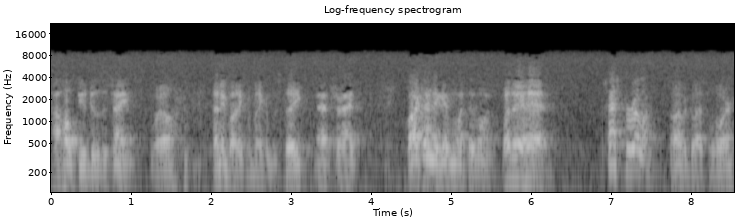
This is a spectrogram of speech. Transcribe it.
I hope you do the same. Well, anybody can make a mistake. That's right. Bartender, give them what they want. What do you have? Sarsaparilla. I'll have a glass of water.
